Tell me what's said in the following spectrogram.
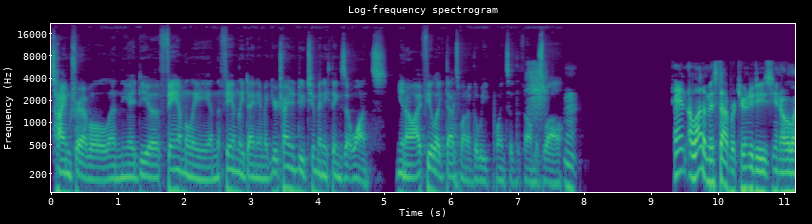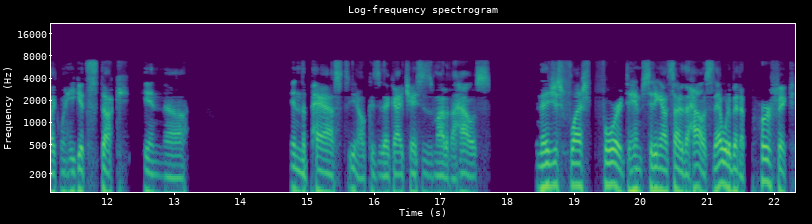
time travel and the idea of family and the family dynamic. You're trying to do too many things at once. You know, I feel like that's one of the weak points of the film as well. and a lot of missed opportunities. You know, like when he gets stuck in uh, in the past. You know, because that guy chases him out of the house, and they just flash forward to him sitting outside of the house. That would have been a perfect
